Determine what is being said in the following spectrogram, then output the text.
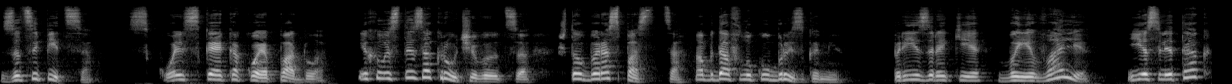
зацепиться. Скользкое какое падло. И хлысты закручиваются, чтобы распасться, обдав луку брызгами. Призраки воевали? Если так,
